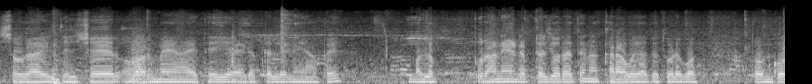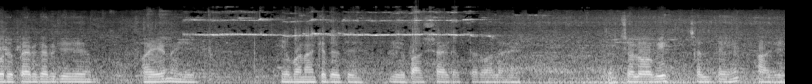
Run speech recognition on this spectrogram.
सो गाइस दिलशेर और मैं आए थे ये एडेप्टर लेने यहाँ पे। मतलब पुराने एडेप्टर जो रहते हैं ना ख़राब हो जाते थोड़े बहुत तो उनको रिपेयर करके भाई है ना ये ये बना के देते हैं। ये बादशाह एडेप्टर वाला है। तो चलो अभी चलते हैं आगे।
